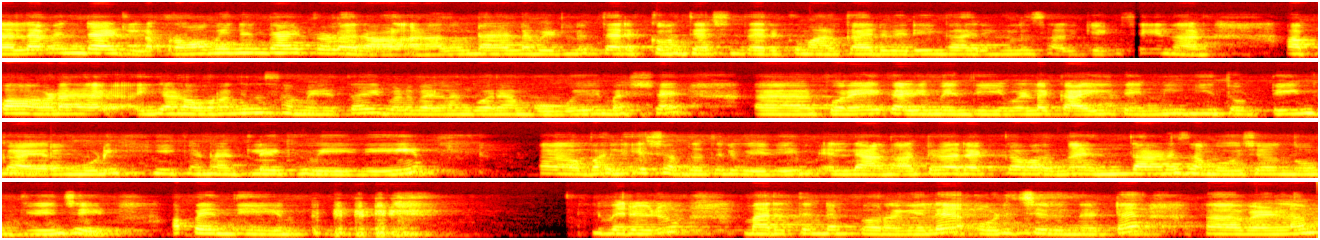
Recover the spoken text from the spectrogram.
റെലവന്റ് ആയിട്ടുള്ള പ്രോമിനന്റ് ആയിട്ടുള്ള ഒരാളാണ്. അതുകൊണ്ട് അയാളുടെ വീട്ടിൽ തിരക്കും അത്യാവശ്യം തിരക്കും ആൾക്കാർ വരികയും കാര്യങ്ങളും സാധിക്കുകയൊക്കെ ചെയ്യുന്നതാണ്. അപ്പോൾ അവിടെ ഇയാൾ ഉറങ്ങുന്ന സമയത്ത് ഇവൾ വെള്ളം കോരാൻ പോവുകയും പക്ഷേ കുറേ കഴിയുമ്പോൾ എന്ത് ചെയ്യും? ഇവളുടെ കൈ തെന്നി ഈ തൊട്ടിയും കയറും കൂടി ഈ കിണറ്റിലേക്ക് വീഴുകയും വലിയ ശബ്ദത്തിൽ വീഴുകയും എല്ലാ നാട്ടുകാരൊക്കെ വന്ന് എന്താണ് സംഭവിച്ചതെന്ന് നോക്കുകയും ചെയ്യും. അപ്പോൾ എന്ത് ചെയ്യും? ഇവരൊരു മരത്തിന്റെ പുറകിൽ ഒളിച്ചിരുന്നിട്ട് വെള്ളം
